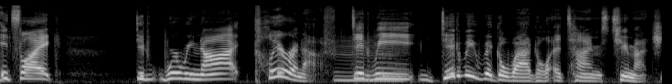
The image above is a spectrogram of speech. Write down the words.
it's like did were we not clear enough? Did we Mm-hmm. did we wiggle waggle at times too much?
